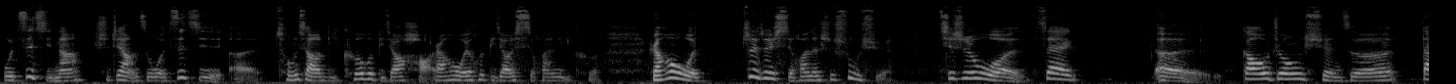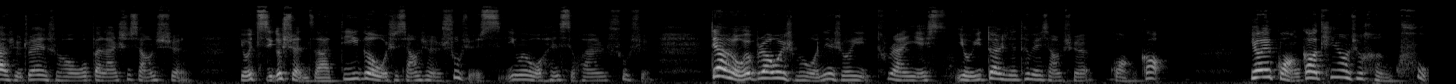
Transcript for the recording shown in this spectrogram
我自己呢是这样子，我自己呃从小理科会比较好，然后我也会比较喜欢理科，然后我最最喜欢的是数学。其实我在呃高中选择大学专业时候，我本来是想选有几个选择啊，第一个我是想选数学系，因为我很喜欢数学。第二个我也不知道为什么，我那时候也突然也有一段时间特别想学广告。因为广告听上去很酷，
